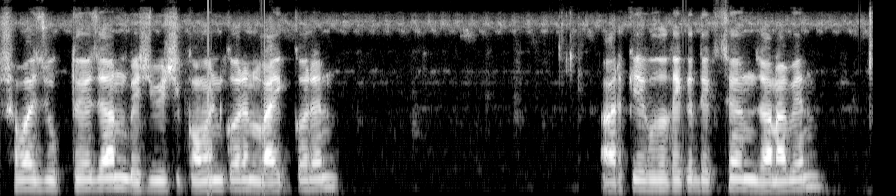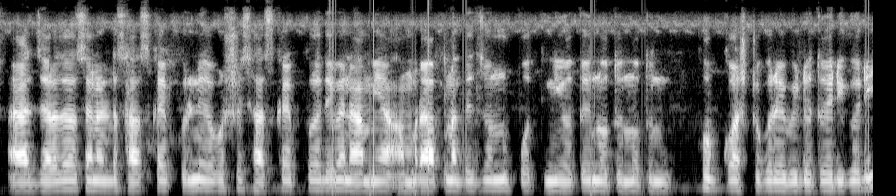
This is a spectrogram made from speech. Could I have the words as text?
সবাই যুক্ত হয়ে যান, বেশি বেশি কমেন্ট করেন লাইক করেন। আর কে কোথা থেকে দেখছেন জানাবেন। আর যারা যারা চ্যানেলটা সাবস্ক্রাইব করেনি অবশ্যই সাবস্ক্রাইব করে দেবেন। আমি, আমরা আপনাদের জন্য প্রতিনিয়তই নতুন নতুন, খুব কষ্ট করে ভিডিও তৈরি করি।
